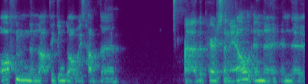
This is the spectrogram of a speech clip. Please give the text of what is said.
often than not they don't always have the uh, the personnel in the in the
